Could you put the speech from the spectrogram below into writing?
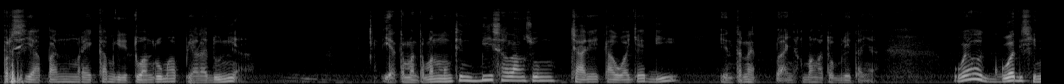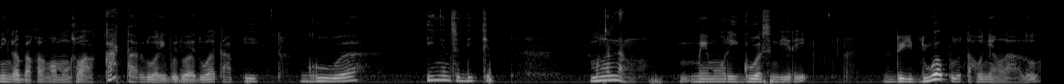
persiapan mereka menjadi tuan rumah Piala Dunia. Ya teman-teman mungkin bisa langsung cari tahu aja di internet banyak banget tuh beritanya. Well, gue di sini nggak bakal ngomong soal Qatar 2022, tapi gue ingin sedikit mengenang memori gue sendiri di 20 tahun yang lalu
